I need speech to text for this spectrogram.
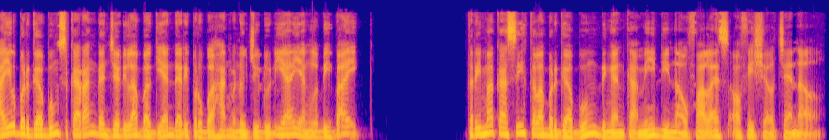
Ayo bergabung sekarang dan jadilah bagian dari perubahan menuju dunia yang lebih baik. Terima kasih telah bergabung dengan kami di Naufales Official Channel.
